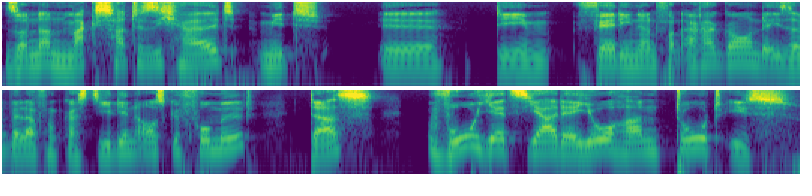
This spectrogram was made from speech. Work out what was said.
sondern Max hatte sich halt mit äh, dem Ferdinand von Aragon und der Isabella von Kastilien ausgefummelt, dass, wo jetzt ja der Johann tot ist,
